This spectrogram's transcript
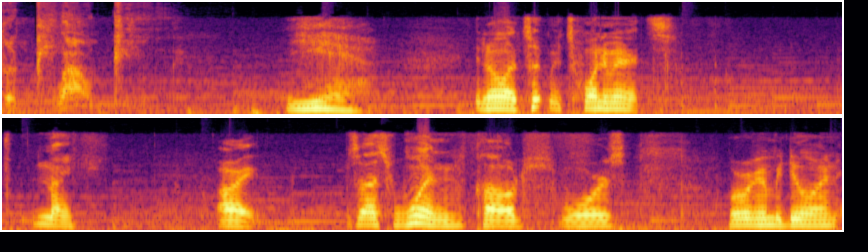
the Cloud King. Yeah. You know, it took me 20 minutes. Nice. Alright. So that's one Cloud Wars. What we're going to be doing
